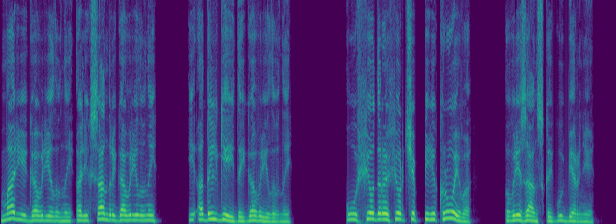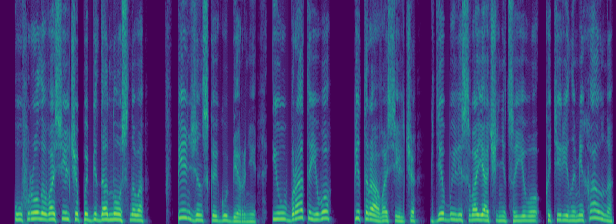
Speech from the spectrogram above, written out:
Марией Гавриловной, Александрой Гавриловной и Адельгейдой Гавриловной. У Федора Федоровича Перекроева в Рязанской губернии, у Фрола Васильевича Победоносного в Пензенской губернии и у брата его Петра Васильевича, где были свояченица его Катерина Михайловна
